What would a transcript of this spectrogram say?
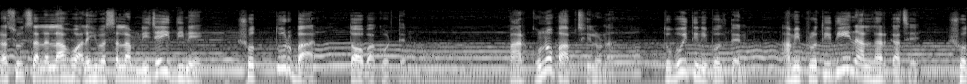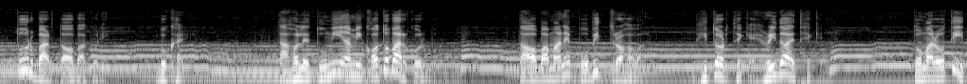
রাসূল সাল্লাল্লাহু আলহি ওয়াসাল্লাম নিজেই দিনে সত্তর বার তওবা করতেন। তার কোনো পাপ ছিল না। তবুই তিনি বলতেন, আমি প্রতিদিন আল্লাহর কাছে সত্তর বার তওবা করি, বুখারি। তাহলে তুমি আমি কতবার করব? তাওবা মানে পবিত্র হওয়া, ভিতর থেকে, হৃদয় থেকে। তোমার অতীত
